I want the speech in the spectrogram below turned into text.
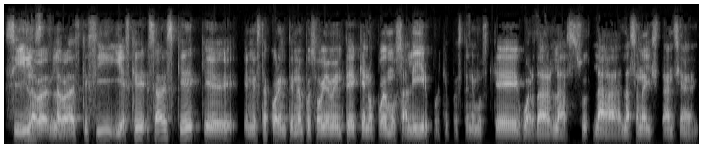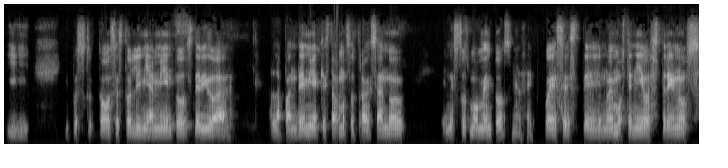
Sí, la, ver- Este- la verdad es que sí. Y es que, ¿sabes qué? Que en esta cuarentena, pues obviamente que no podemos salir porque pues tenemos que guardar la, la, la sana distancia y, y, pues todos estos lineamientos debido a, a la pandemia que estamos atravesando en estos momentos. En efecto. pues este, no hemos tenido estrenos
